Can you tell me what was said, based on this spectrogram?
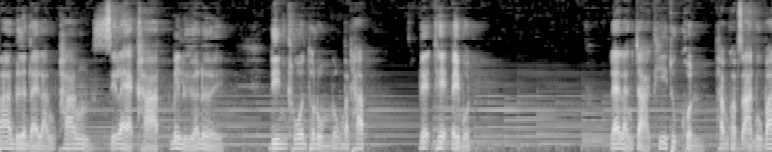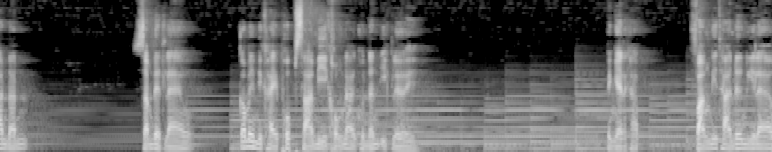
บ้านเรือนหลายหลังพังเสียแหลกขาดไม่เหลือเลย ดินโคลนถล่มลงมาทับเละเทะไปหมด และหลังจากที่ทุกคนทำความสะอาดหมู่บ้านนั้นสำเร็จแล้วก็ไม่มีใครพบสามีของนางคนนั้นอีกเลย เป็นไงล่ะครับ ฟังนิทานเรื่องนี้แล้ว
